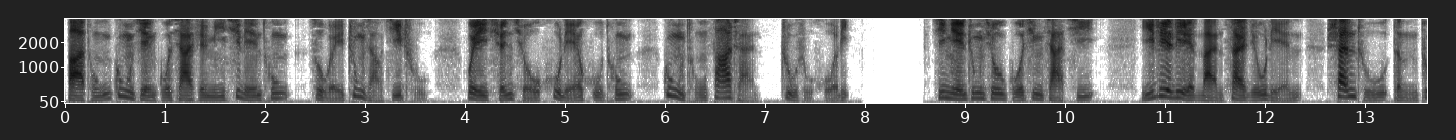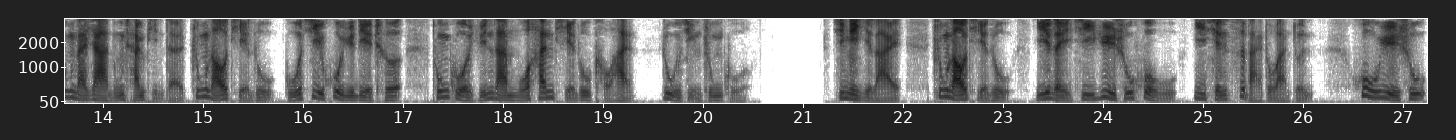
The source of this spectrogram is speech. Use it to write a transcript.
把同共建国家人民心联通作为重要基础，为全球互联互通共同发展注入活力。今年中秋国庆假期，一列列满载榴莲、山竹等东南亚农产品的中老铁路国际货运列车通过云南磨憨铁路口岸入境中国。今年以来，中老铁路已累计运输货物一千四百多万吨，货物运输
